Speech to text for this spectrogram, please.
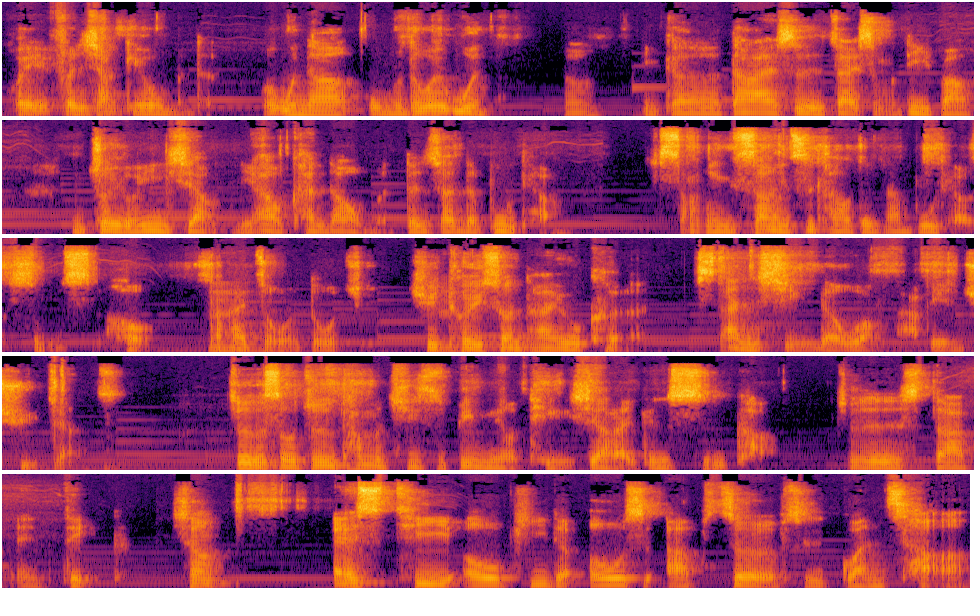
会分享给我们的。我问他，我们都会问，嗯，你刚刚大概是在什么地方？你最有印象？你还有看到我们登山的布条？上一上一次看到登山布条是什么时候？大概走了多久？去推算他有可能扇形的往哪边去，这样子。这个时候就是他们其实并没有停下来跟思考，就是 stop and think。像 S T O P 的 O 是 observe 是观察，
